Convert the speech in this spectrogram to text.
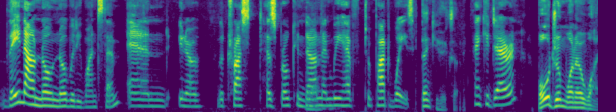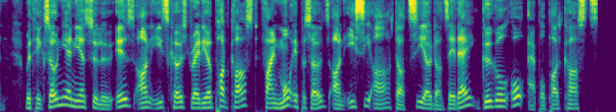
they now know nobody wants them. And, you know, the trust has broken down yeah. and we have to part ways. Thank you, Hixon. Thank you, Darren. Boardroom 101 with Hixonia Nyasulu is on East Coast Radio Podcast. Find more episodes on ecr.co.za, Google or Apple Podcasts.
